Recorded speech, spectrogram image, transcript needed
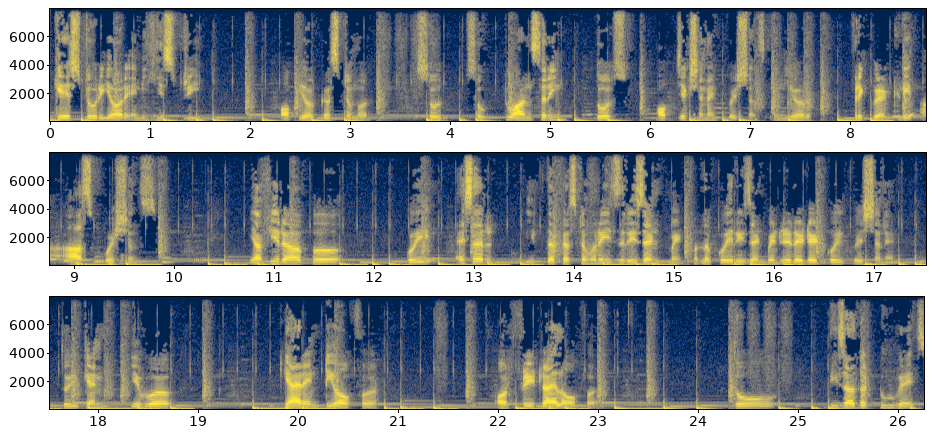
case story और any history of your customer so so to answering those objection and question in your frequently ask questions या फिर आप कोई ऐसा if the customer is resentment मतलब कोई रिजेंटमेंट रिलेटेड कोई क्वेश्चन है तो you can give a guarantee offer और फ्री ट्रायल ऑफ़र तो these are the two ways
